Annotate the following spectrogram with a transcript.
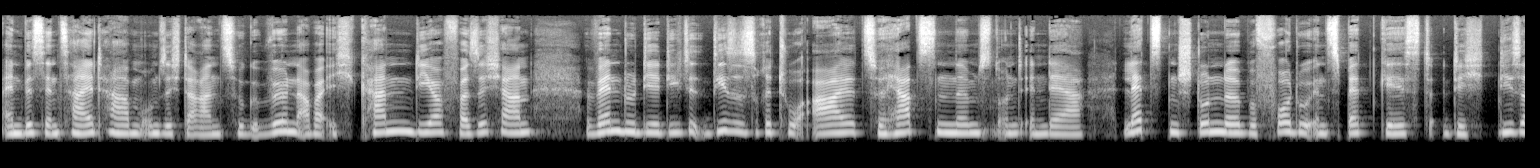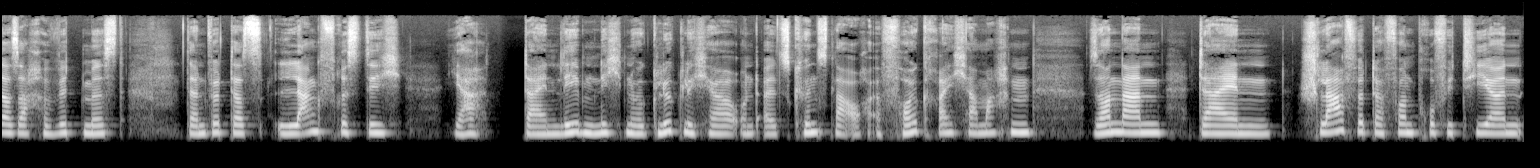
ein bisschen Zeit haben, um sich daran zu gewöhnen. Aber ich kann dir versichern, wenn du dir dieses Ritual zu Herzen nimmst und in der letzten Stunde, bevor du ins Bett gehst, dich dieser Sache widmest, dann wird das langfristig ja dein Leben nicht nur glücklicher und als Künstler auch erfolgreicher machen, sondern dein Schlaf wird davon profitieren.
